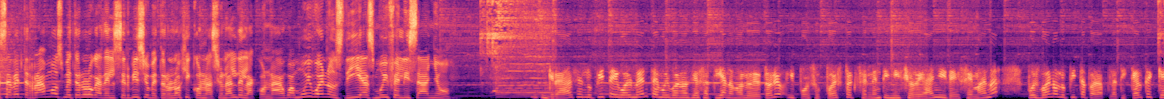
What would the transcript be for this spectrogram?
Elizabeth Ramos, meteoróloga del Servicio Meteorológico Nacional de la Conagua. Muy buenos días, muy feliz año. Gracias, Lupita. Igualmente, muy buenos días a ti, al amable auditorio, y por supuesto, excelente inicio de año y de semana. Pues bueno, Lupita, para platicarte que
